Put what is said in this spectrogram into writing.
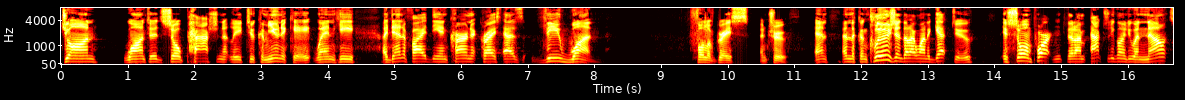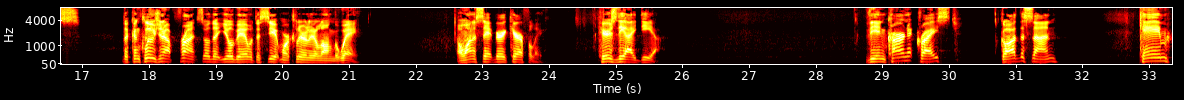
John wanted so passionately to communicate when he identified the incarnate Christ as the one full of grace and truth. And, and the conclusion that I want to get to is so important that I'm actually going to announce the conclusion up front so that you'll be able to see it more clearly along the way. I want to say it very carefully. Here's the idea the incarnate Christ, God the Son, came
